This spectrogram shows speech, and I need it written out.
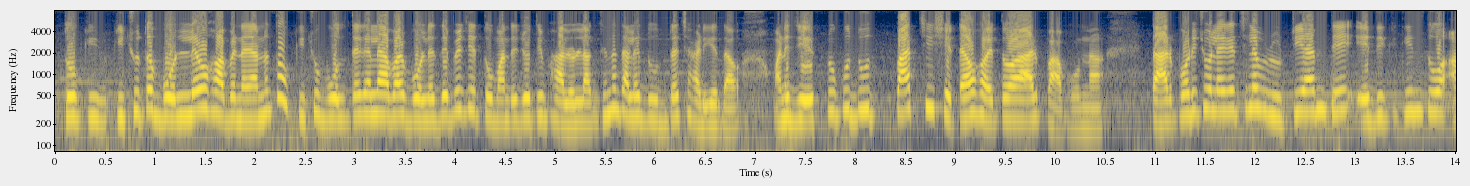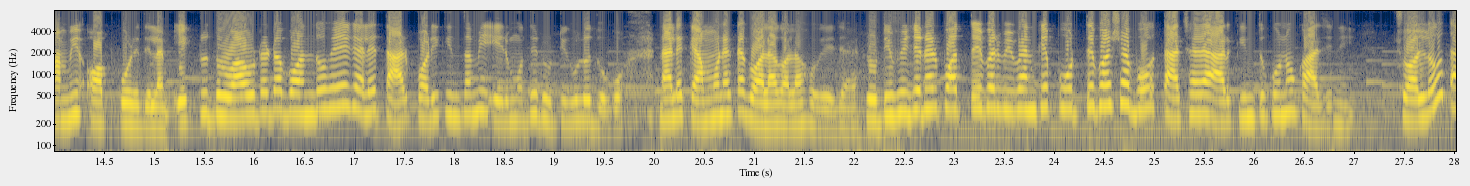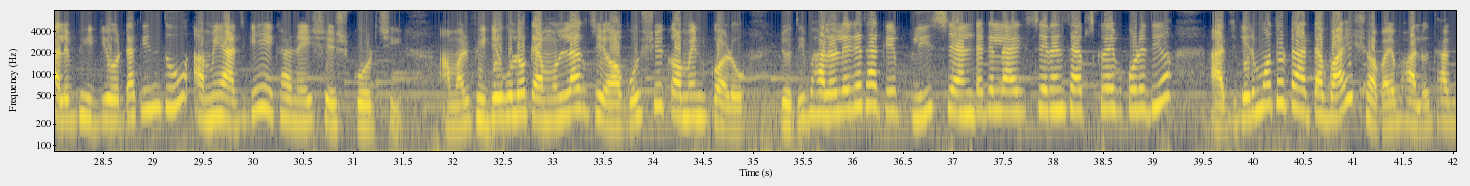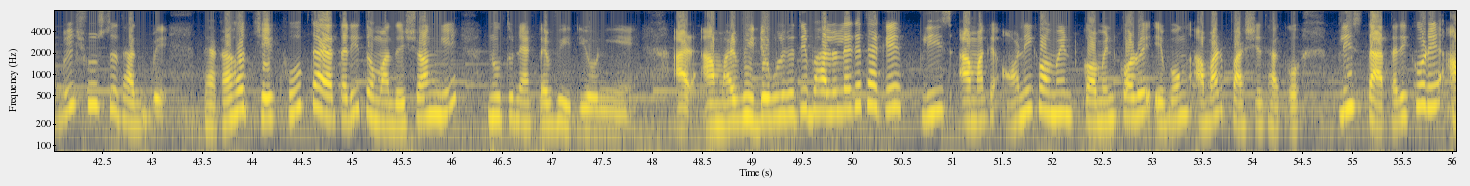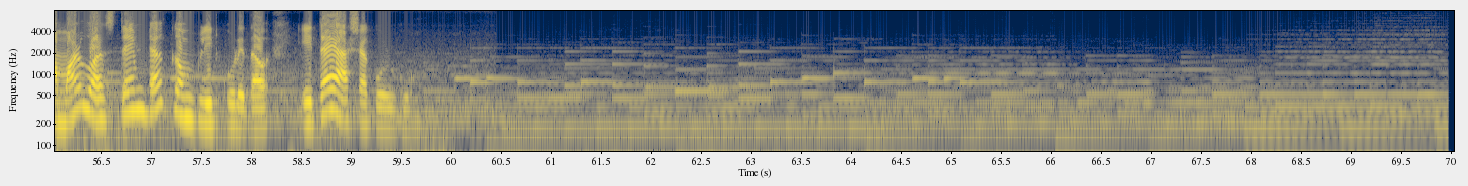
তো কিছু তো বললেও হবে না, জানো তো? কিছু বলতে গেলে আবার বলে দেবে যে, তোমাদের যদি ভালো লাগছে না, তাহলে দুধটা ছাড়িয়ে দাও। মানে যেটুকু দুধ পাচ্ছি, সেটাও হয়তো আর পাবো না। তারপরে চলে গেছিলাম রুটি আনতে, এদিকে কিন্তু আমি অফ করে দিলাম। একটু ধোয়া ওঠাটা বন্ধ হয়ে গেলে তারপরে কিন্তু আমি এর মধ্যে রুটিগুলো দেবো নাহলে কেমন একটা গলা গলা হয়ে যায়। রুটি ভিজানোর পর তো এবার বিভানকে পড়তে বসাবো, তাছাড়া আর কিন্তু কোনো কাজ নেই। চলো তাহলে ভিডিওটা কিন্তু আমি আজকে এখানেই শেষ করছি। আমার ভিডিওগুলো কেমন লাগছে অবশ্যই কমেন্ট করো। যদি ভালো লেগে থাকে প্লিজ চ্যানেলটাকে লাইক শেয়ার অ্যান্ড সাবস্ক্রাইব করে দিও। আজকের মতো টাটা বাই সবাই ভালো থাকবে, সুস্থ থাকবে। দেখা হচ্ছে খুব তাড়াতাড়ি তোমাদের সঙ্গে নতুন একটা ভিডিও নিয়ে। আর আমার ভিডিওগুলো যদি ভালো লেগে থাকে প্লিজ আমাকে অনেক কমেন্ট কমেন্ট করো এবং আমার পাশে থাকো। প্লিজ তাড়াতাড়ি করে আমার ওয়াচ টাইমটা কমপ্লিট করে দাও। এটাই আশা করব।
